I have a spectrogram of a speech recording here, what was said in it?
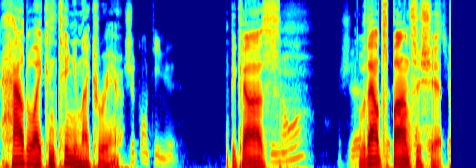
how do I continue my career? Because without sponsorship,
